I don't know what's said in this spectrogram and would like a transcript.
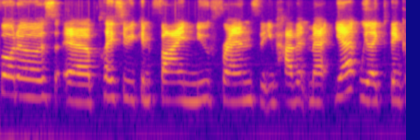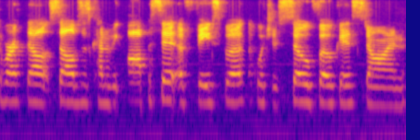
photos, a place where you can find new friends that you haven't met yet. We like to think of ourselves as kind of the opposite of Facebook, which is so focused on,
